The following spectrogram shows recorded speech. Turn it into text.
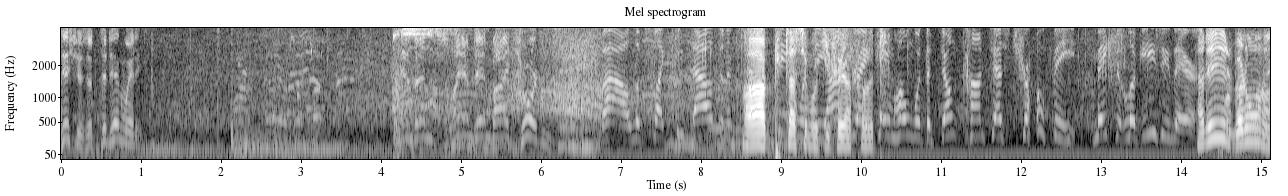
Dishes it to Dinwiddie. And then slammed in by Jordan. Wow, looks like 2017 Ah putain, c'est moi qui fais la faute. came home with the dunk contest trophy. Makes it look easy there. Allez, le ballon là.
